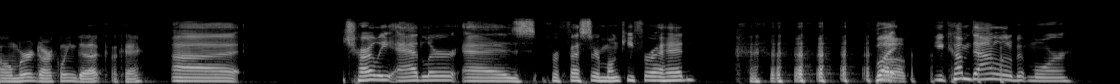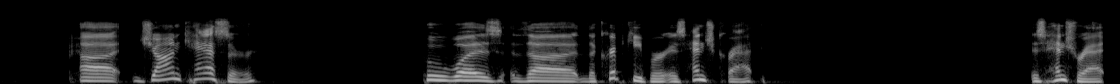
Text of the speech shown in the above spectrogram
Homer, Darkwing Duck. Okay, uh, Charlie Adler as Professor Monkey for a Head. But Uh, you come down a little bit more. Uh, John Kassir, who was the the crypt keeper, is Henchrat. Is Henchrat,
